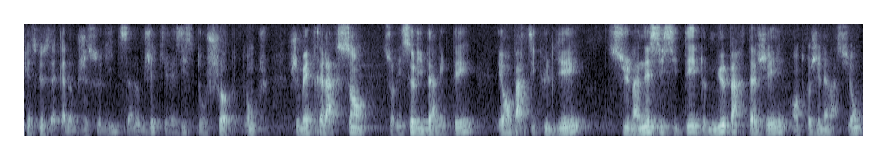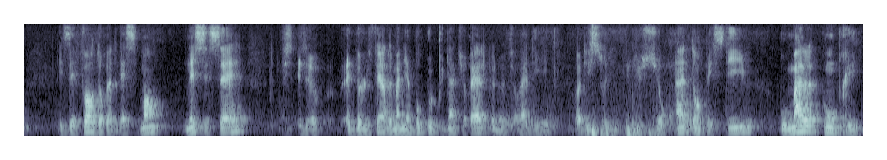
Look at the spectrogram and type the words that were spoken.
Qu'est-ce que c'est qu'un objet solide? C'est un objet qui résiste au choc. Donc, je mettrai l'accent sur les solidarités et en particulier sur la nécessité de mieux partager entre générations les efforts de redressement nécessaires et de le faire de manière beaucoup plus naturelle que ne feraient des redistributions intempestives ou mal comprises.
